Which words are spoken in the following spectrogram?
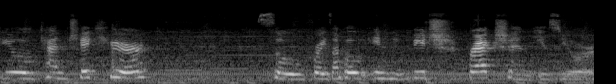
you can check here so for example, in which fraction is your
